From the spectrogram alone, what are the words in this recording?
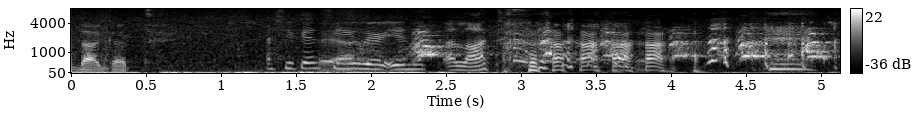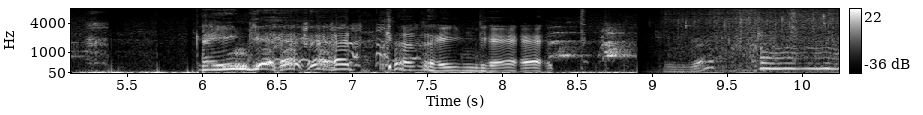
dagat? As you can see, we're in it a lot. Kainget! Kakainget! Breakfast!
